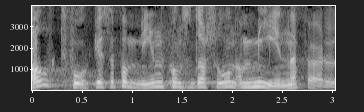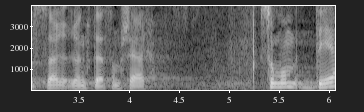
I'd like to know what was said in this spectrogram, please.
alt fokuset på min konsentrasjon og mine følelser rundt det som skjer? Som om det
